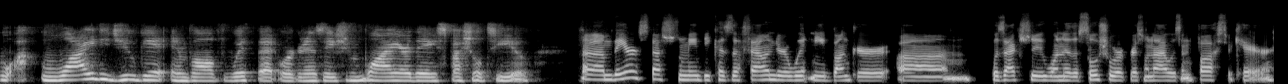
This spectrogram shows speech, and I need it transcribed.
wh- why did you get involved with that organization? Why are they special to you um, they are special to me because the founder whitney bunker um, was actually one of the social workers when I was in foster care.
